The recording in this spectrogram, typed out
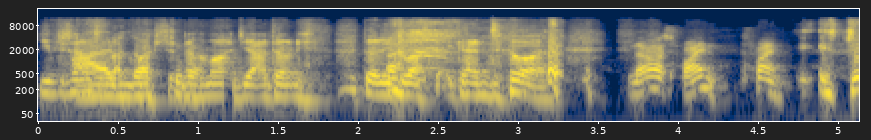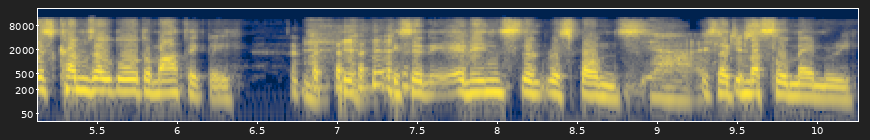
You've just answered I'm that question. Never mind. Yeah, I don't need, don't need to ask it again, do I? no, it's fine. It's fine. It just comes out automatically. it's an, an, instant response. Yeah, it's, it's like just, muscle memory.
